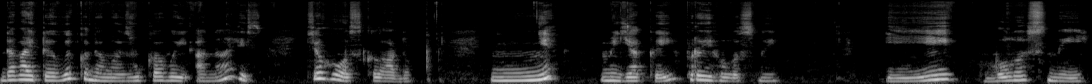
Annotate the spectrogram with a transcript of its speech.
Давайте виконаємо звуковий аналіз цього складу. Н м'який приголосний і голосний.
